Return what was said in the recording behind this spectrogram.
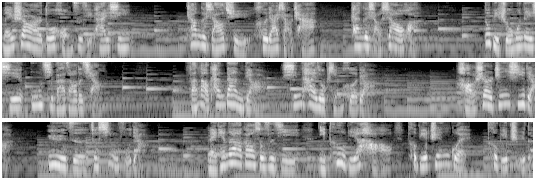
没事儿多哄自己开心，唱个小曲，喝点小茶，看个小笑话，都比琢磨那些乌七八糟的强。烦恼看淡点儿。心态就平和点儿，好事儿珍惜点儿，日子就幸福点儿。每天都要告诉自己，你特别好，特别珍贵，特别值得。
